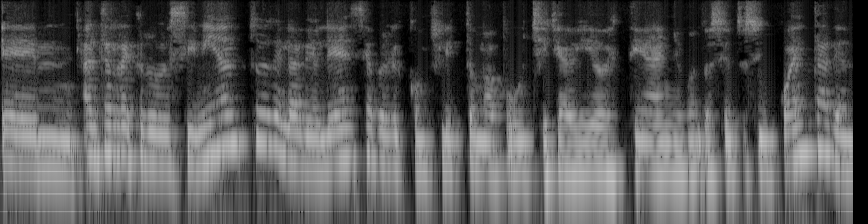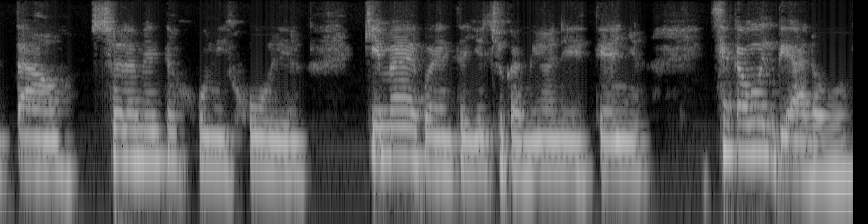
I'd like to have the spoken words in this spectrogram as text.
Eh, ante el recrudecimiento de la violencia por el conflicto mapuche que ha habido este año, con 250 atentados solamente en junio y julio, quema de 48 camiones este año, se acabó el diálogo.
